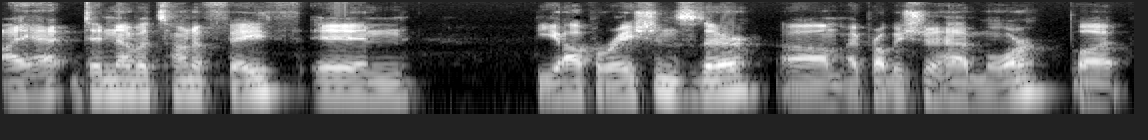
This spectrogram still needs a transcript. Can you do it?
I ha- didn't have a ton of faith in the operations there. Um, I probably should have had more, but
